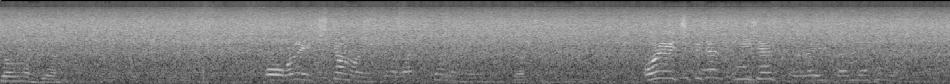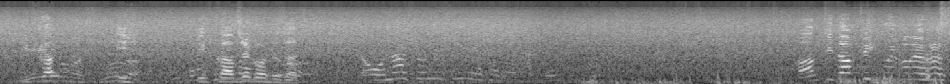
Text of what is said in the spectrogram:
Bir. Şey o oraya çıkamayız. Oraya çıkamayız. Oraya çıkacağız, ineceğiz. Orayı ben yapamam. İp, kal ip, ip kalacak orada zaten. Ondan sonrasını yapamam. Antidumping uyguluyoruz.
